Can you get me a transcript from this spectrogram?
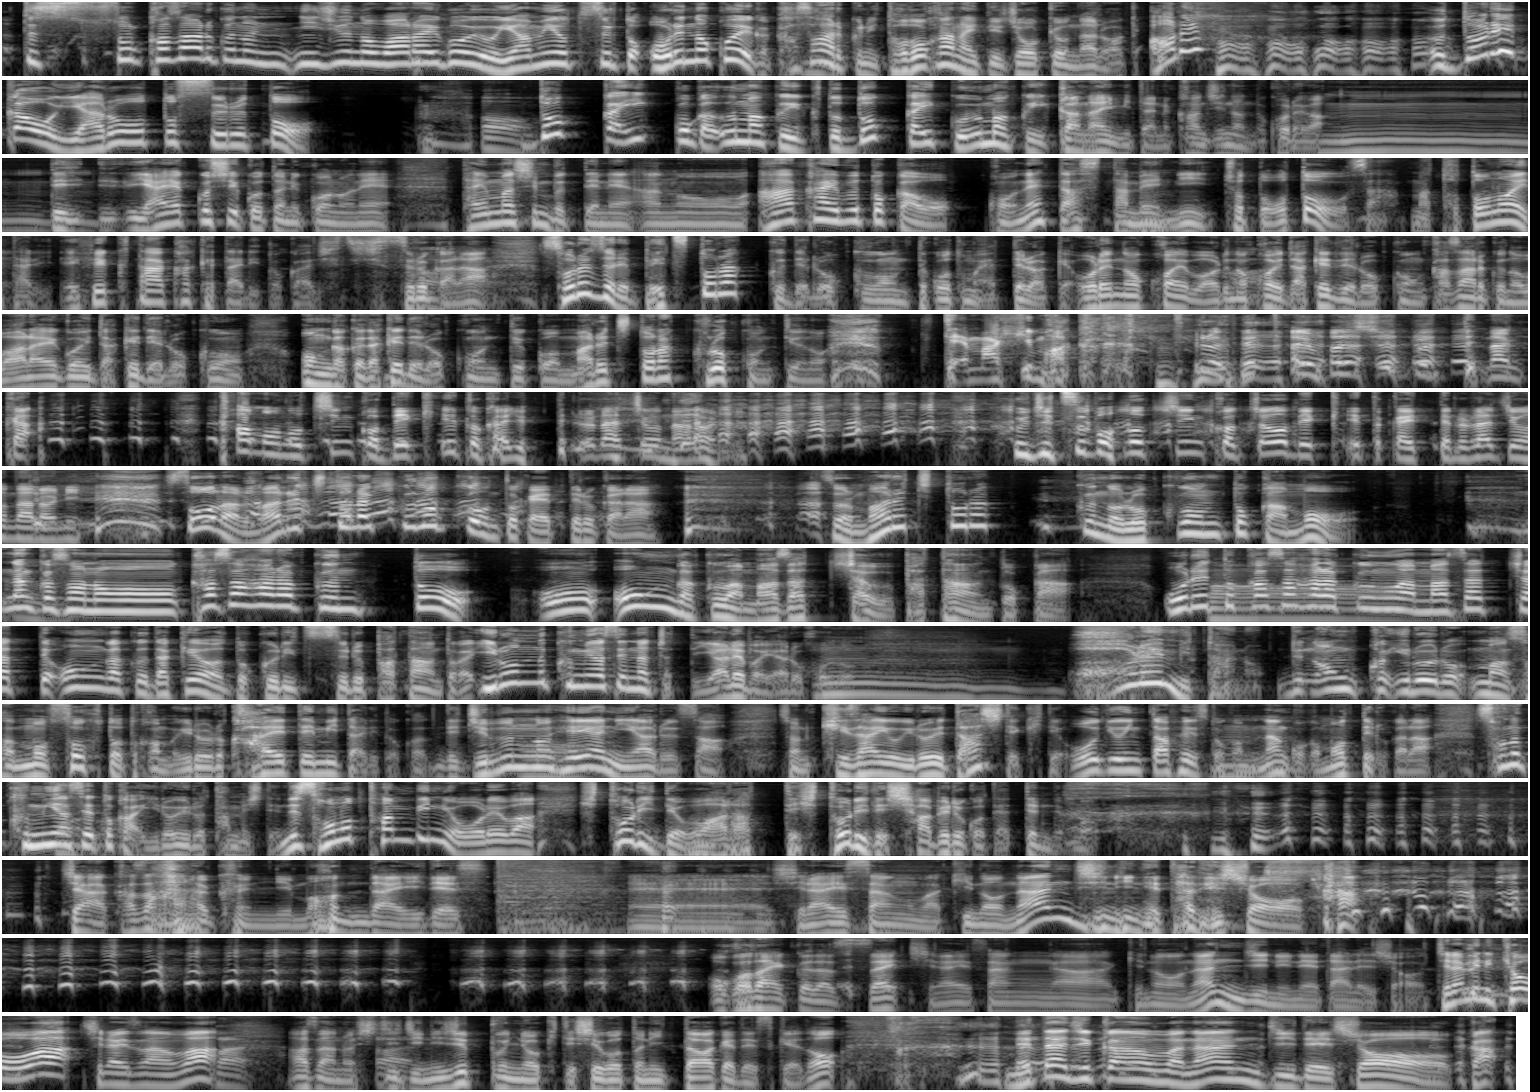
で、その笠原くんの二重の笑い声をやめようとすると俺の声が笠原くんに届かないっていう状況になるわけ。あれ？どれかをやろうとするとどどっか一個がうまくいくとどっか一個うまくいかないみたいな感じなんだこれが。う。ん。でややこしいことにこのねタイムマシン部ってね、あのーアーカイブとかをこうね出すためにちょっと音をさ、まあ、整えたりエフェクターかけたりとかしするから、それぞれ別トラックで録音ってこともやってるわけ。俺の声は俺の声だけで録音。笠原君の笑い声だけで録音。音楽だけで録音っていうこうマルチトラック録音っていうのを手間暇かかってるねタイムマシン部ってなんか。カモのチンコでけえとか言ってるラジオなのに。富士壺のチンコ超でっけえとか言ってるラジオなのに。そうなの。マルチトラック録音とかやってるから。そのマルチトラックの録音とかもなんかその笠原くんとお音楽は混ざっちゃうパターンとか俺と笠原くんは混ざっちゃって音楽だけは独立するパターンとかいろんな組み合わせになっちゃってやればやるほど。あれ？みたいな。で、なんかいろいろ、まあさ、もうソフトとかもいろいろ変えてみたりとか、で、自分の部屋にあるさ、その機材をいろいろ出してきて、オーディオインターフェースとかも何個か持ってるから、その組み合わせとかいろいろ試して、で、そのたんびに俺は一人で笑って一人で喋ることやってんだよ、もう。じゃあ、笠原くんに問題です。えー、白井さんは昨日何時に寝たでしょうか？お答えください。白井さんが昨日何時に寝たでしょう？ちなみに今日は白井さんははい。朝の7時20分に起きて仕事に行ったわけですけど、寝た時間は何時でしょうか？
